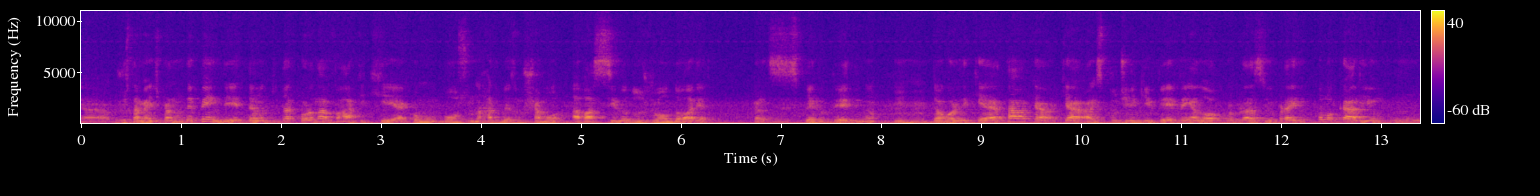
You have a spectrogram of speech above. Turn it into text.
É, justamente para não depender tanto da Coronavac, que é como o Bolsonaro mesmo chamou a vacina do João Dória, para desespero dele, não? Uhum. Então agora ele quer tá, que, a, que a Sputnik V venha logo para o Brasil para ele colocar ali um, um,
